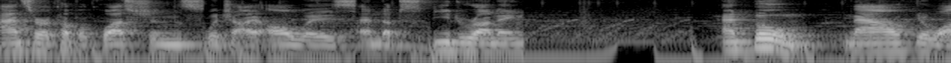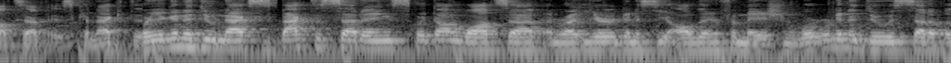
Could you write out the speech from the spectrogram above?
answer a couple questions, which I always end up speed running. And boom, now your WhatsApp is connected. What you're gonna do next is back to settings, click on WhatsApp, and right here you're gonna see all the information. What we're gonna do is set up a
